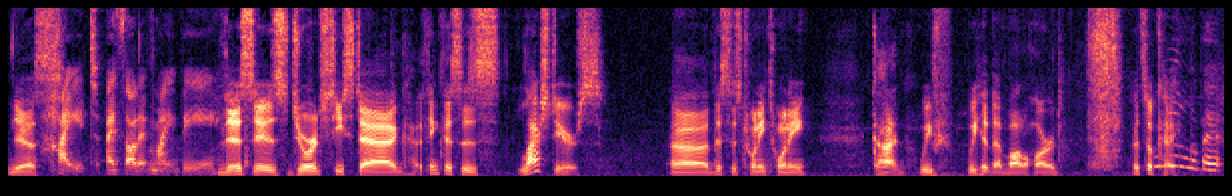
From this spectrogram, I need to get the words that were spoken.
yes height, I thought it might be. This is George T. Stagg. I think this is last year's. Uh, this is 2020. God, we've we hit that bottle hard. It's okay. A little bit.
